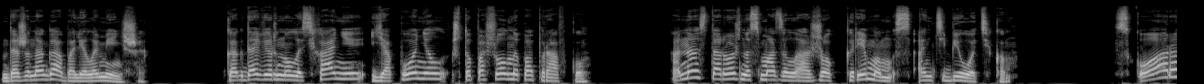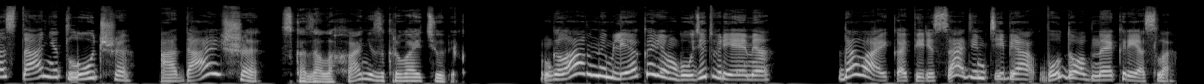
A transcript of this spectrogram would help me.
Даже нога болела меньше. Когда вернулась Хани, я понял, что пошел на поправку. Она осторожно смазала ожог кремом с антибиотиком. «Скоро станет лучше, а дальше, — сказала Хани, закрывая тюбик, — главным лекарем будет время. Давай-ка пересадим тебя в удобное кресло».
